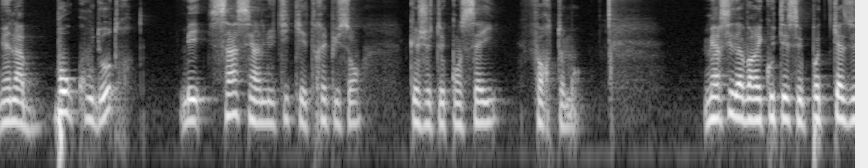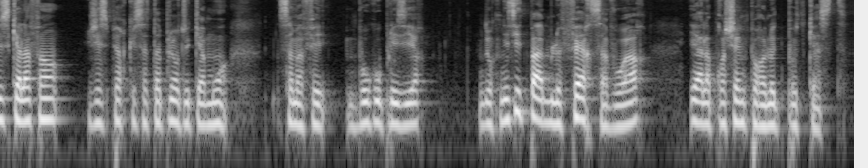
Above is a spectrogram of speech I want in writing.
Il y en a beaucoup d'autres, mais ça c'est un outil qui est très puissant que je te conseille fortement. Merci d'avoir écouté ce podcast jusqu'à la fin. J'espère que ça t'a plu. En tout cas, moi, ça m'a fait beaucoup plaisir. Donc n'hésite pas à me le faire savoir et à la prochaine pour un autre podcast.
